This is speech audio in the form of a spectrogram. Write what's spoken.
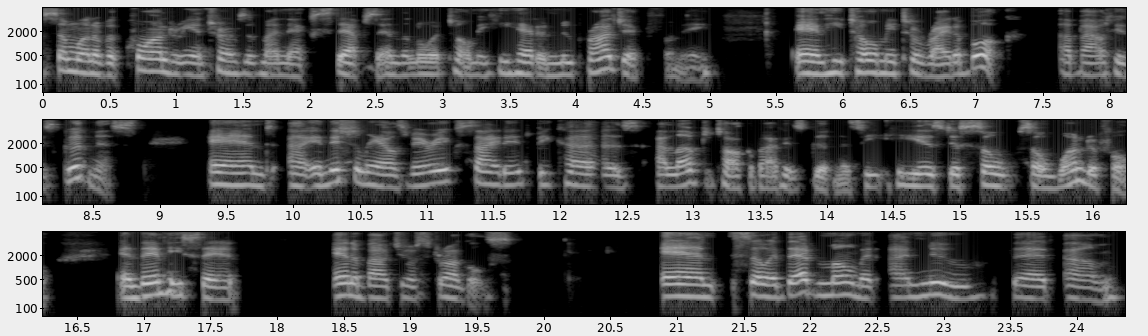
somewhat of a quandary in terms of my next steps, and the Lord told me He had a new project for me, and He told me to write a book about His goodness. And uh, initially, I was very excited because I love to talk about his goodness. He, he is just so, so wonderful. And then he said, and about your struggles. And so at that moment, I knew that, um,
